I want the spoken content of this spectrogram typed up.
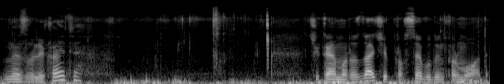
не зволікайте. Чекаємо роздачі, про все буду інформувати.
